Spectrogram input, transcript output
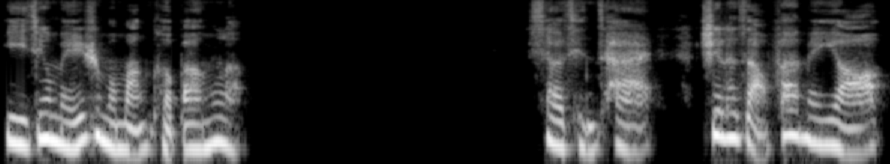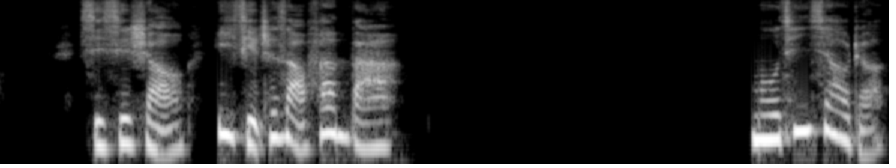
已经没什么忙可帮了。小芹菜吃了早饭没有？洗洗手，一起吃早饭吧。母亲笑着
